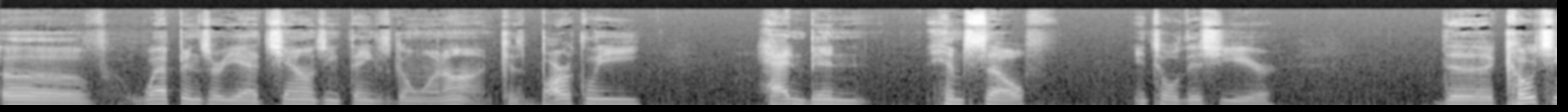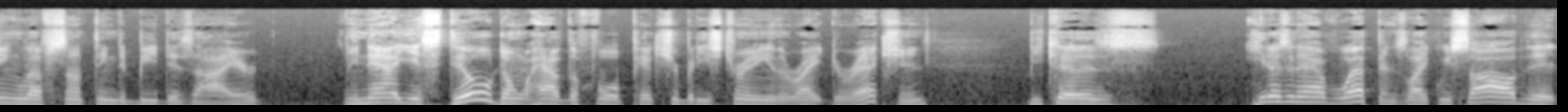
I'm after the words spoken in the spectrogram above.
of weapons or you had challenging things going on because Barkley hadn't been himself until this year. The coaching left something to be desired. And now you still don't have the full picture, but he's trending in the right direction because he doesn't have weapons. Like we saw that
